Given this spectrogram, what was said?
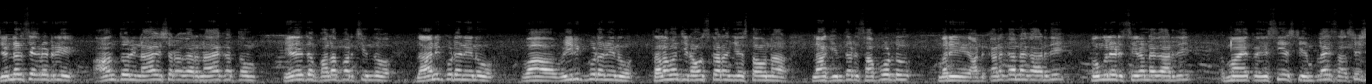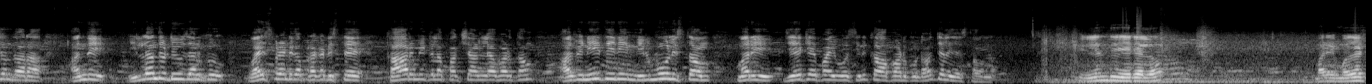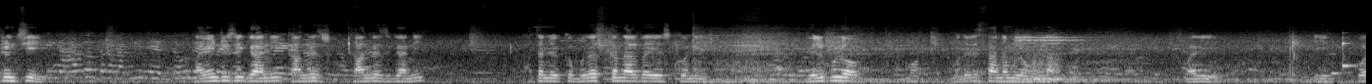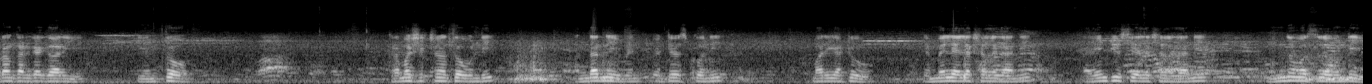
జనరల్ సెక్రటరీ ఆంతోని నాగేశ్వరరావు గారి నాయకత్వం ఏదైతే బలపరిచిందో దానికి కూడా నేను వా వీరికి కూడా నేను తల వంచి నమస్కారం చేస్తా ఉన్నా. నాకు ఇంతటి సపోర్టు మరి అటు కనకన్న గారిది పొంగులేటి సీరన్న గారిది మా యొక్క ఎస్సీ ఎస్టీ ఎంప్లాయీస్ అసోసియేషన్ ద్వారా అంది. ఇల్లందు డివిజన్కు వైస్ ప్రెసిడెంట్గా ప్రకటిస్తే కార్మికుల పక్షాన్ని నిలబడతాం అవినీతిని నిర్మూలిస్తాం మరి జేకేపై ఓసీని కాపాడుకుంటామని తెలియజేస్తా ఉన్నాం. ఇల్లందు ఏరియాలో మరి మొదటి నుంచి ఐఎన్టీసీకి కానీ కాంగ్రెస్ కాంగ్రెస్ కానీ అతని యొక్క బుధస్కంధాలపై వేసుకొని గెలుపులో మొ- మొదటి స్థానంలో ఉన్న మరి ఈ పూరం కనకయ్య గారి ఎంతో క్రమశిక్షణతో ఉండి అందరినీ వెం వెంటేసుకొని మరి అటు ఎమ్మెల్యే ఎలక్షన్లు కానీ ఐఎన్టీసీ ఎలక్షన్లు కానీ ముందు వరుసలో ఉండి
